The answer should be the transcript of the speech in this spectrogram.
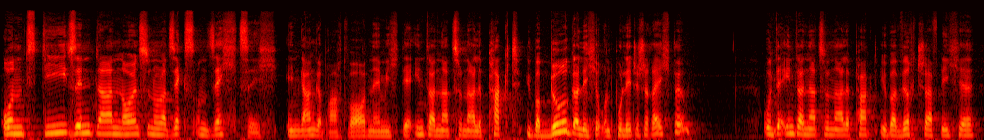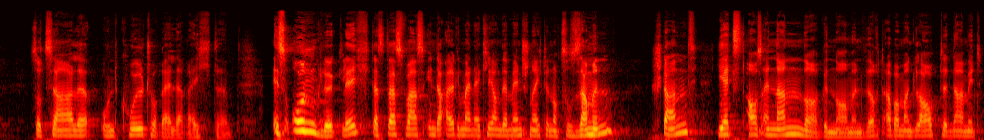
Und die sind dann 1966 in Gang gebracht worden, nämlich der Internationale Pakt über bürgerliche und politische Rechte und der Internationale Pakt über wirtschaftliche, soziale und kulturelle Rechte. Ist unglücklich, dass das, was in der Allgemeinen Erklärung der Menschenrechte noch zusammenstand, jetzt auseinandergenommen wird, aber man glaubte damit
